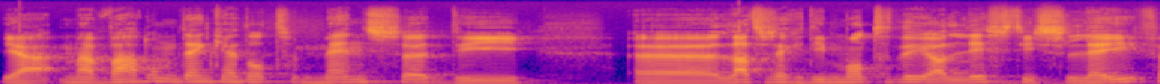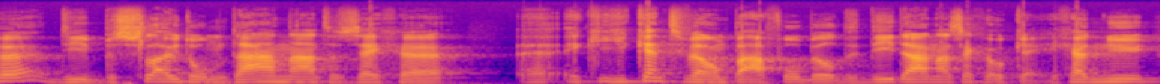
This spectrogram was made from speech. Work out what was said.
Ja, maar waarom denk jij dat mensen die, eh, laten we zeggen, die materialistisch leven, die besluiten om daarna te zeggen, eh, ik, je kent wel een paar voorbeelden, die daarna zeggen, oké, ik ga nu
